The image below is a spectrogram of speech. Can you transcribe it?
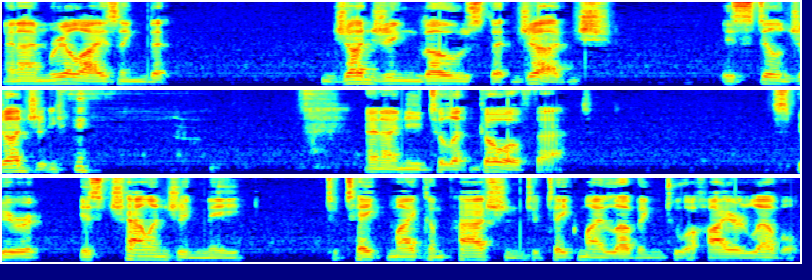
And I'm realizing that judging those that judge is still judging. and I need to let go of that. Spirit is challenging me to take my compassion, to take my loving to a higher level,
